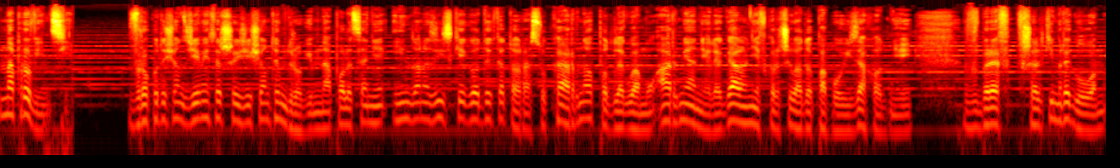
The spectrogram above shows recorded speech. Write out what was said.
na prowincji. W roku 1962 na polecenie indonezyjskiego dyktatora Sukarno podległa mu armia nielegalnie wkroczyła do Papui Zachodniej. Wbrew wszelkim regułom,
